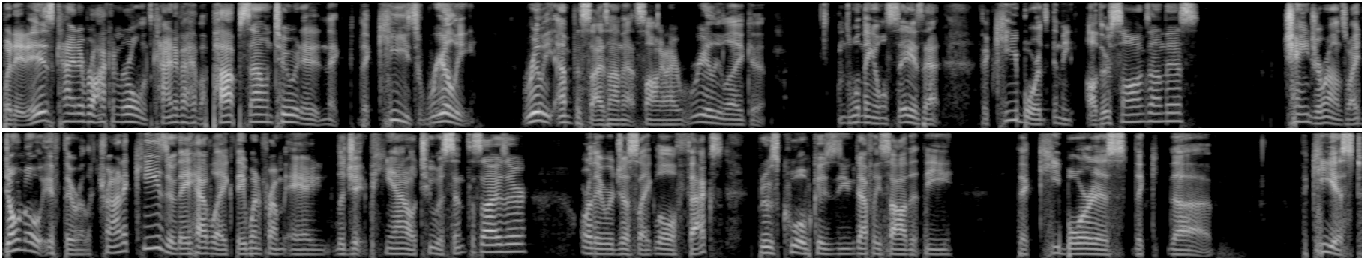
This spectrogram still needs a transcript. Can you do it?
but it is kind of rock and roll. It's kind of have a pop sound to it, and the, the keys really, really emphasize on that song, and I really like it. And one thing I will say is that the keyboards in the other songs on this change around. So I don't know if they're electronic keys or they have like they went from a legit piano to a synthesizer or they were just like little effects. But it was cool because you definitely saw that the the keyboardist the the the keyist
